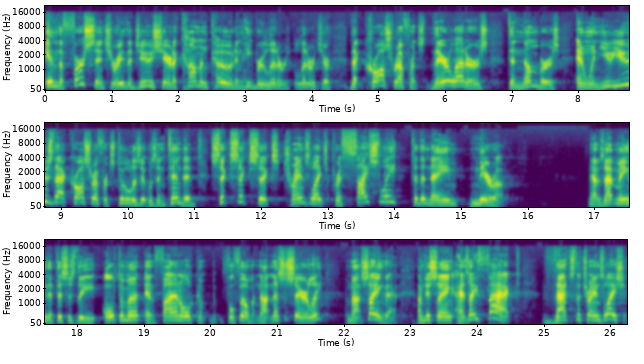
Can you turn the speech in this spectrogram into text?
In the first century, the Jews shared a common code in Hebrew liter- literature that cross referenced their letters to numbers. And when you use that cross reference tool as it was intended, 666 translates precisely to the name Nero. Now, does that mean that this is the ultimate and final fulfillment? Not necessarily. I'm not saying that. I'm just saying, as a fact, that's the translation.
